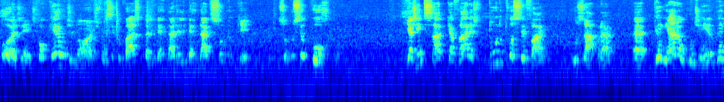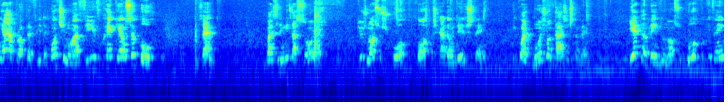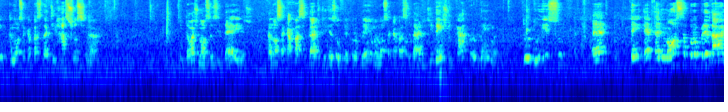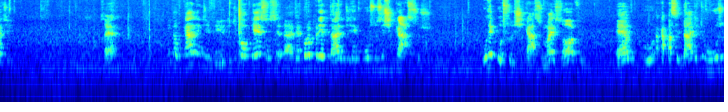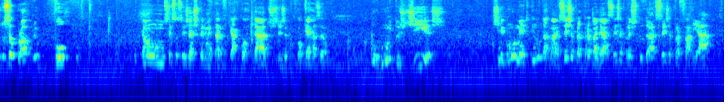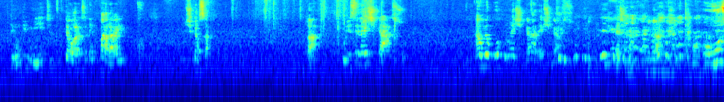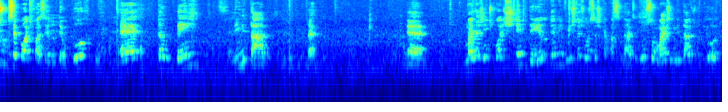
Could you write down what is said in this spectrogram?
Pô, gente, qualquer um de nós, o princípio básico da liberdade é liberdade sobre o quê? Sobre o seu corpo. E a gente sabe que há várias, tudo que você vai usar para é, ganhar algum dinheiro, ganhar a própria vida, continuar vivo, requer o seu corpo. Certo? Com as limitações que os nossos corpos, corpos, cada um deles tem. E com algumas vantagens também. E é também do nosso corpo que vem a nossa capacidade de raciocinar. Então as nossas ideias, a nossa capacidade de resolver problema, a nossa capacidade de identificar problema, tudo isso é, tem, é, é nossa propriedade. Certo? Então cada indivíduo de qualquer sociedade é proprietário de recursos escassos. O recurso escasso mais óbvio é o, a capacidade de uso do seu próprio corpo. Então, não sei se vocês já experimentaram ficar acordados, seja por qualquer razão, por muitos dias, chega um momento que não dá mais. Seja para trabalhar, seja para estudar, seja para farrear, tem um limite, tem uma hora que você tem que parar e descansar. Tá? Por isso ele é escasso. Ah, o meu corpo não é é escasso. É escasso. O uso que você pode fazer do teu corpo é também limitado. Certo? É, mas a gente pode estendê-lo tendo em vista as nossas capacidades. Uns são mais limitados do que outros.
